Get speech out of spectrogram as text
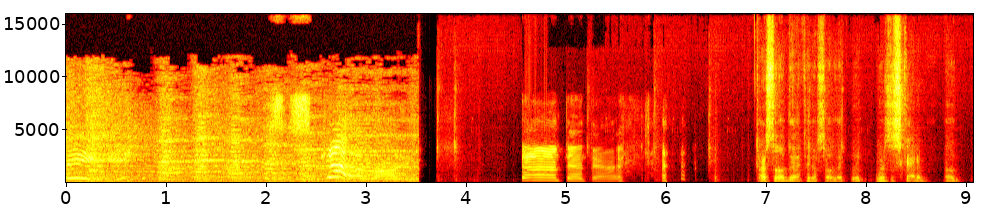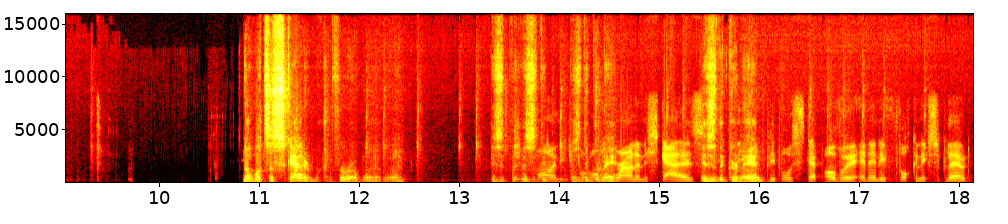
me this is scatter mine? Dun, dun, dun. I saw that. I think I saw that clip. Where's the scatter? Oh. No, what's a scatter mine for real? Wait, wait. Is it the, is it Come the, is it the grenade? ground in the skies. Is it the grenade? People step over it and then they fucking explode.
